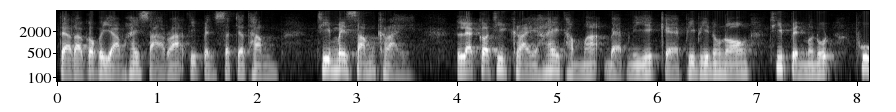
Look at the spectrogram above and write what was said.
แต่เราก็พยายามให้สาระที่เป็นสัจธรรมที่ไม่ซ้ำใคร และก็ที่ใครให้ธรรมะแบบนี้แก่พี่ๆน้องๆ ที่เป็นมนุษย์ ผู้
